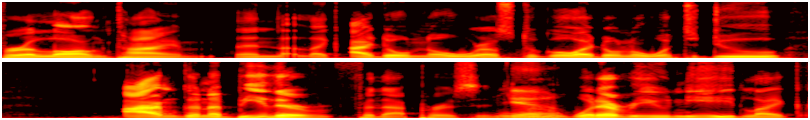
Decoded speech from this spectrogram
for a long time, and like I don't know where else to go. I don't know what to do. I'm gonna be there for that person. You Yeah. know, whatever you need, like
